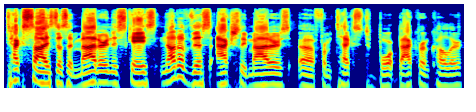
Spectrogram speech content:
text size doesn't matter in this case. None of this actually matters uh, from text to background color,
